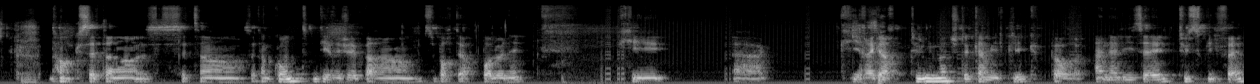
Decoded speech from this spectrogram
Donc, c'est un, c'est un, c'est un compte dirigé par un supporter polonais qui, euh, qui regarde tous les matchs de Camille Click pour analyser tout ce qu'il fait.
